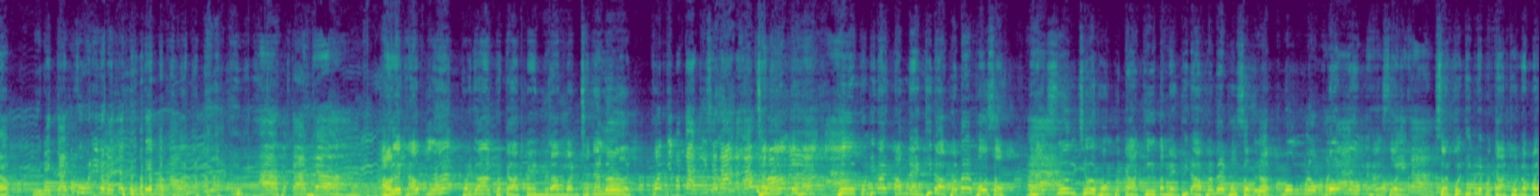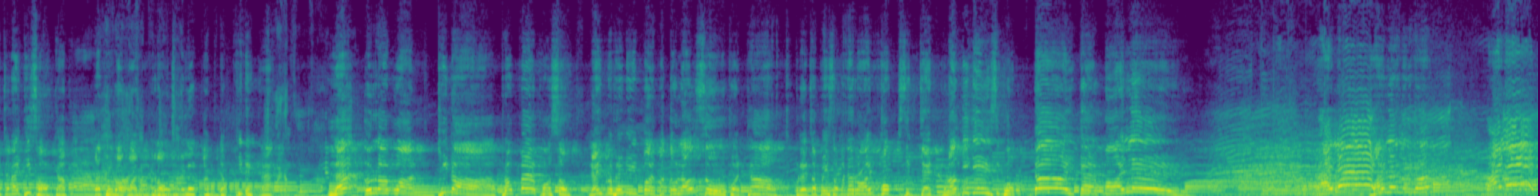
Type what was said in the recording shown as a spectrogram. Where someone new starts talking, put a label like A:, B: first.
A: ครับ
B: อยู่ในใจครูนี่ทำไมจะตื่นเต้นกับเขาอ่าประกาศค่ะ
A: เอาเลยครับ และขออนุญาตประกาศเป็นรางวัลชนะเลิศ
B: คนที่ประกาศคือชนะนะคะคุณ
A: ช
B: พ่อ
A: นะ
B: คุณ
A: นะ
B: แม่
A: ฮะ
B: อ่า
A: คือคนที่ได้ตำแหน่งธิดาพระแม่โพธิ์ศพนะฮะ
B: ค่ะ
A: ซึ่งชื่อผมประกาศคือตำแหน่งธิดาพระแม่โพธิ์ศพครับ
B: มงลงคน
A: มง
B: นั้น
A: ลงนะฮะ
B: โอ
A: ส่วน
B: เคค่ะ
A: ส่วนคนที่ไม่ได้ประกาศผลออกไปจะได้ที่ 2 ครับ
B: ค่ะ
A: ก็คือรางวัลรองชนะเลิศอันดับที่1ฮะ
C: สวยทั้งคู่ครับ
A: และรางวัลธิ ดาพระแม่โพธิ์ศพในประเพณีเปิดประตูเล้าสู่ขวัญข้าว ประจำปี 2567 ครั้งที่ 26 ได้แก่หมายเลข
B: หมายเลข
A: หมายเลขอะไรดีครับ
B: หมายเลข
